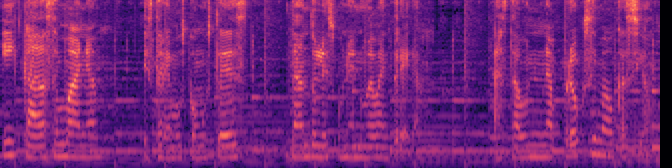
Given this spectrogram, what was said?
y cada semana estaremos con ustedes dándoles una nueva entrega. Hasta una próxima ocasión.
